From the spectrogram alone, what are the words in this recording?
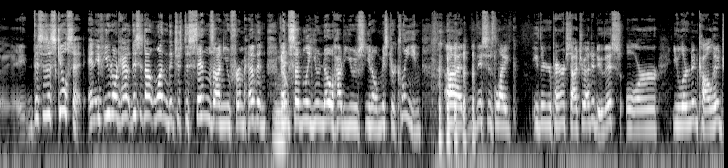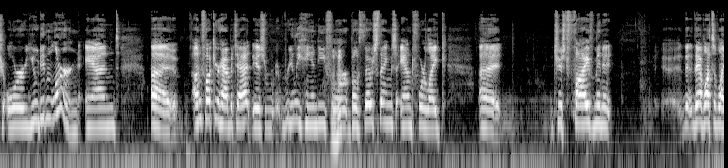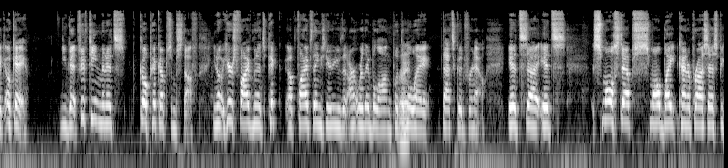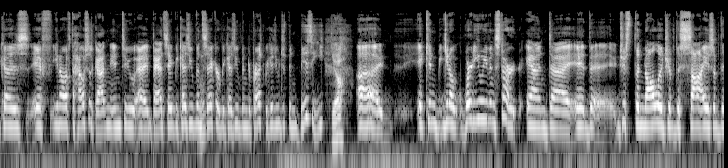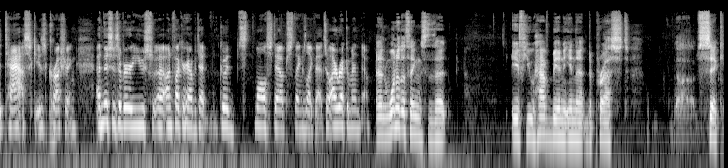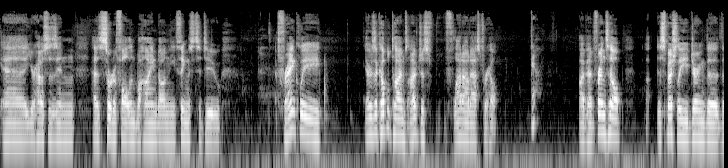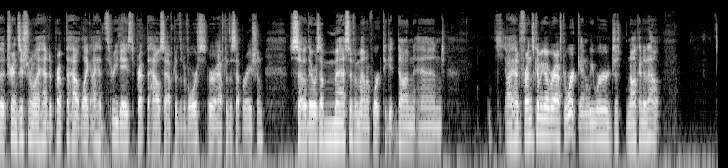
this is a skill set and if you don't have this is not one that just descends on you from heaven no. and suddenly you know how to use you know mr clean uh, this is like either your parents taught you how to do this or you learned in college or you didn't learn and uh, unfuck your habitat is r- really handy for mm-hmm. both those things and for like uh, just five minute they have lots of like okay you get 15 minutes go pick up some stuff you know here's five minutes pick up five things near you that aren't where they belong put right. them away that's good for now it's uh, it's small steps small bite kind of process because if you know if the house has gotten into a bad state because you've been mm-hmm. sick or because you've been depressed because you've just been busy yeah uh it can be you know where do you even start? And uh, it, the, just the knowledge of the size of the task is crushing. And this is a very useful uh, unfuck your habitat good small steps things like that. So i recommend them. And one of the things that if you have been in that depressed uh, sick uh, your house is in has sort of fallen behind on the things to do frankly there's a couple times i've just flat out asked for help. Yeah. I've had friends help, especially during the the transition when I had to prep the house. Like I had three days to prep the house after the divorce or after the separation, so there was a massive amount of work to get done, and I had friends coming over after work, and we were just knocking it out.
